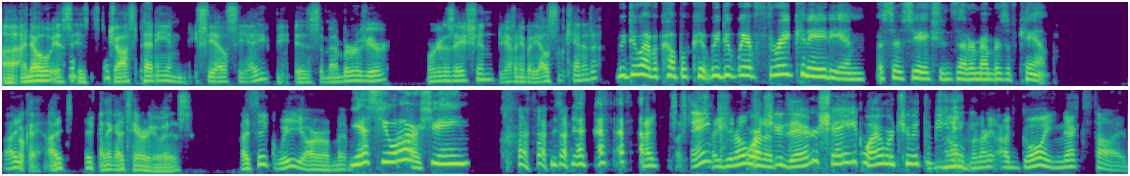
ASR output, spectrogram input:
uh, I know is is Joss Penny and BCLCA is a member of your organization. Do you have anybody else in Canada? We do have a couple, we do, we have three Canadian associations that are members of camp. I, Okay, I, I think Ontario is. I think we are a member. Yes, you are, Shane. I think. You know weren't what? you there, Shane? Why weren't you at the meeting? No, meeting? but I, I'm going next time.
